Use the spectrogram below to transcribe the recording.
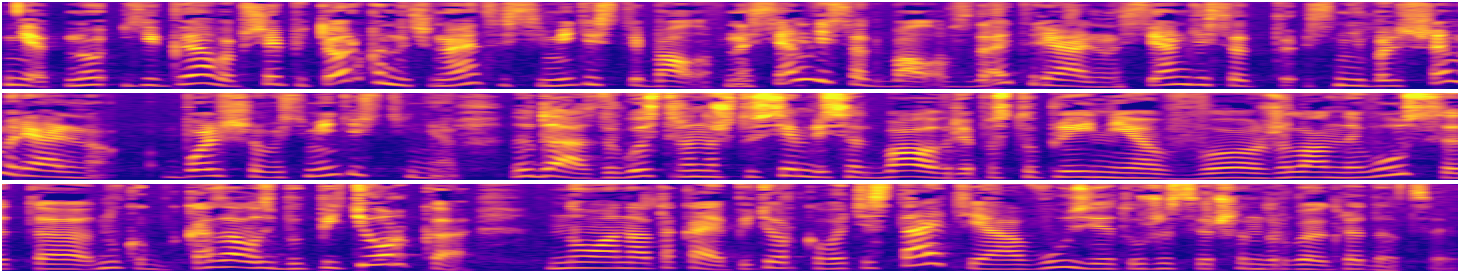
Нет, ну ЕГЭ вообще пятерка начинается с 70 баллов. На 70 баллов сдать реально, 70 с небольшим реально, больше 80 нет. Ну да, с другой стороны, что 70 баллов для поступления в желанный вуз, это, ну, как бы, казалось бы, пятерка, но она такая, пятерка в аттестате, а в вузе это уже совершенно другая градация.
